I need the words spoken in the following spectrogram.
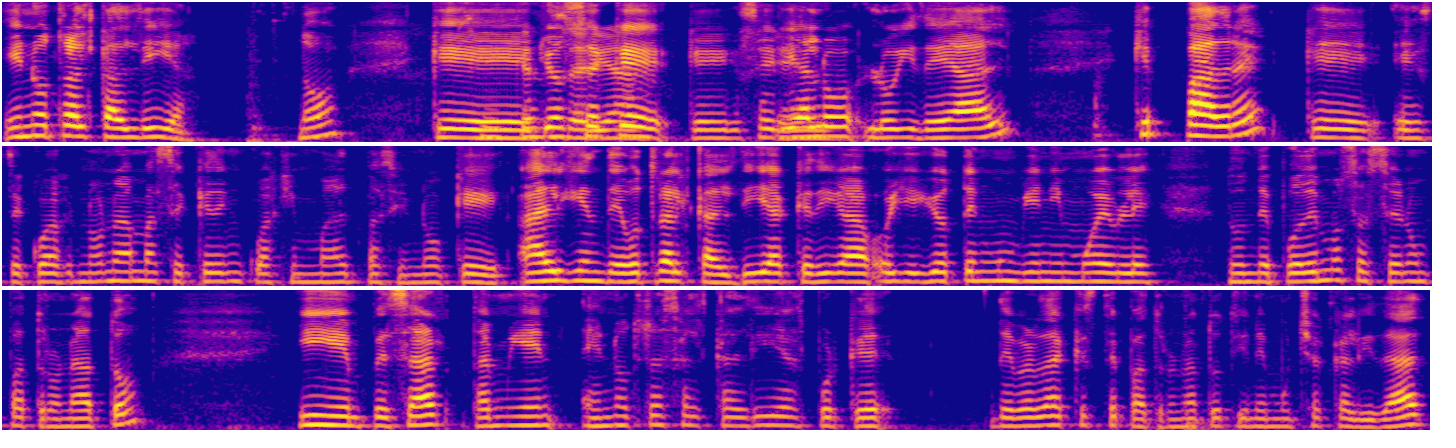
en otra alcaldía, ¿no? Que, yo sé que, que sería lo, lo, ideal. Qué padre que este no nada más se quede en Coajimalpa, sino que alguien de otra alcaldía que diga, oye, yo tengo un bien inmueble donde podemos hacer un patronato y empezar también en otras alcaldías, porque de verdad que este patronato tiene mucha calidad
